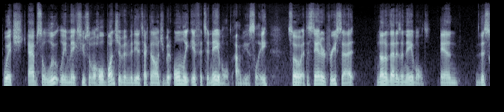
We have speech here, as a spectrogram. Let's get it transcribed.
which absolutely makes use of a whole bunch of NVIDIA technology, but only if it's enabled, obviously. So at the standard preset, none of that is enabled. And this,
